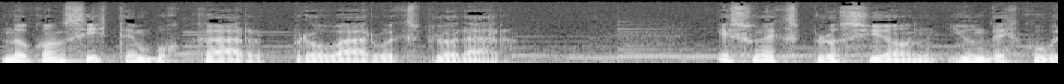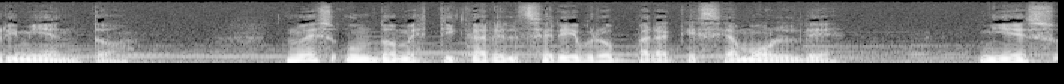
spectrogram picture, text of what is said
no consiste en buscar, probar o explorar es una explosión y un descubrimiento. No es un domesticar el cerebro para que se amolde, ni es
